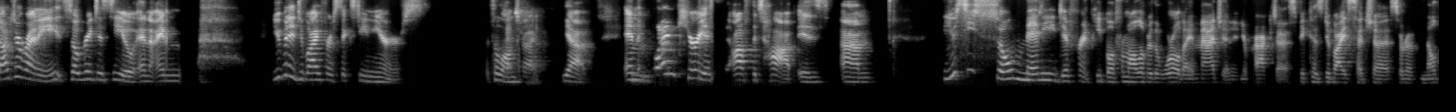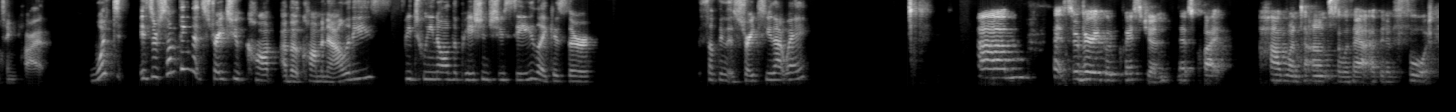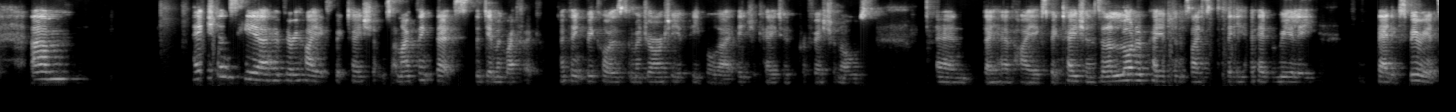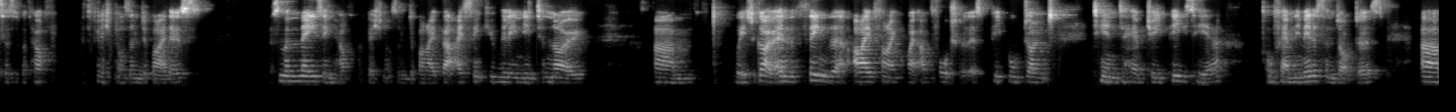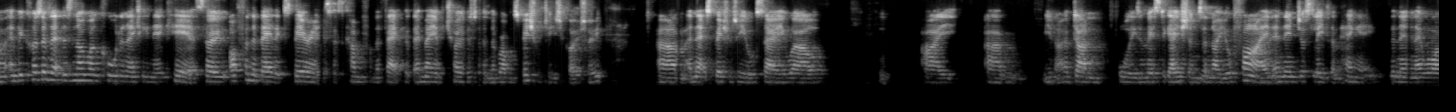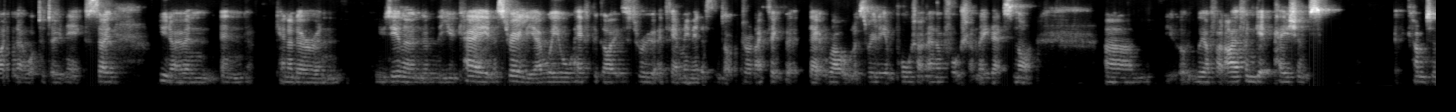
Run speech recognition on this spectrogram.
Dr. Rennie, so great to see you. And I'm, you've been in Dubai for 16 years. It's a long That's time. Right. Yeah. And Mm. what I'm curious off the top is um, you see so many different people from all over the world, I imagine, in your practice because Dubai is such a sort of melting pot. What is there something that strikes you com- about commonalities between all the patients you see? Like, is there something that strikes you that way? Um, that's a very good question. That's quite a hard one to answer without a bit of thought. Um, patients here have very high expectations, and I think that's the demographic. I think because the majority of people are educated professionals and they have high expectations, and a lot of patients I see have had really bad experiences with health professionals in Dubai. There's some amazing health professionals in Dubai, but I think you really need to know um, where to go. And the thing that I find quite unfortunate is people don't tend to have GPs here or family medicine doctors. Um, and because of that, there's no one coordinating their care. So often the bad experiences come from the fact that they may have chosen the wrong specialty to go to. Um, and that specialty will say, well, I um, you know, have done all these investigations and know you're fine, and then just leave them hanging, and then they won't know what to do next. So, you know, in in Canada and New Zealand and the UK and Australia, we all have to go through a family medicine doctor, and I think that that role is really important. And unfortunately, that's not. Um, we often I often get patients come to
